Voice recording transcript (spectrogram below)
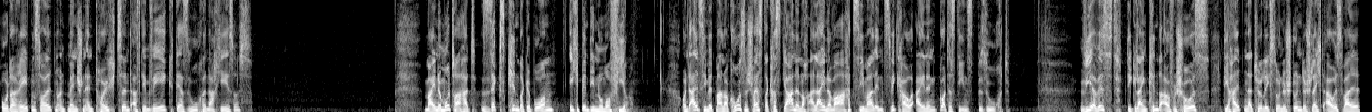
oder reden sollten und Menschen enttäuscht sind auf dem Weg der Suche nach Jesus? Meine Mutter hat sechs Kinder geboren, ich bin die Nummer vier. Und als sie mit meiner großen Schwester Christiane noch alleine war, hat sie mal in Zwickau einen Gottesdienst besucht. Wie ihr wisst, die kleinen Kinder auf dem Schoß, die halten natürlich so eine Stunde schlecht aus, weil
